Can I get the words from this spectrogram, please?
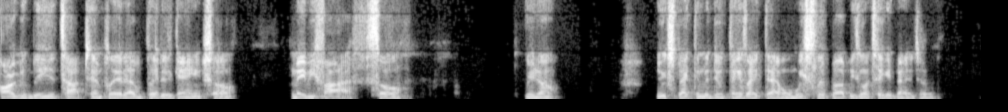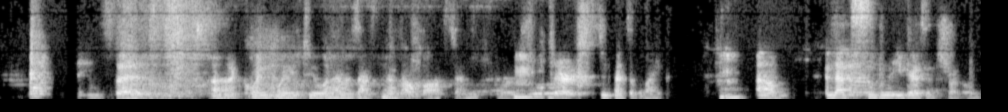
arguably the top ten player to ever play this game. So maybe five. So, you know, you expect him to do things like that. When we slip up, he's going to take advantage of it. One of the things that uh, Quin pointed to when I was asking about Boston were Mhm. their defensive length. Mhm. Um, and that's something that you guys have struggled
